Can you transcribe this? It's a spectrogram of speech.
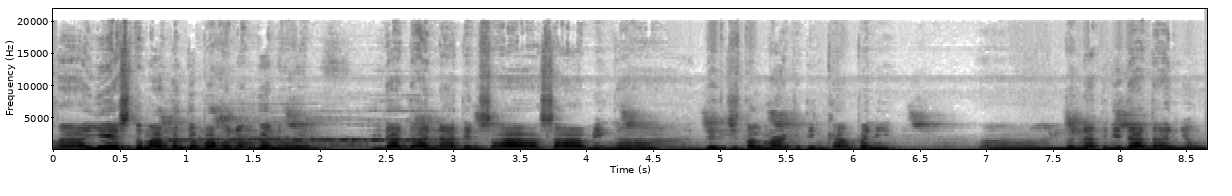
Ah, yes, tumatanggap ako ng ganun. Idadaan natin sa sa aming ah, digital marketing company. Ah, doon natin idadaan yung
